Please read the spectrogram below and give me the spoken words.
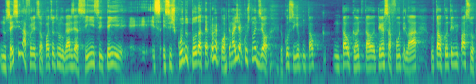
não sei se na Folha de São Paulo, em outros lugares é assim, se tem esse, esse escudo todo até para o repórter, mas já costuma dizer, ó, eu consegui com tal, um tal canto e tal, eu tenho essa fonte lá, o tal canto ele me passou.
